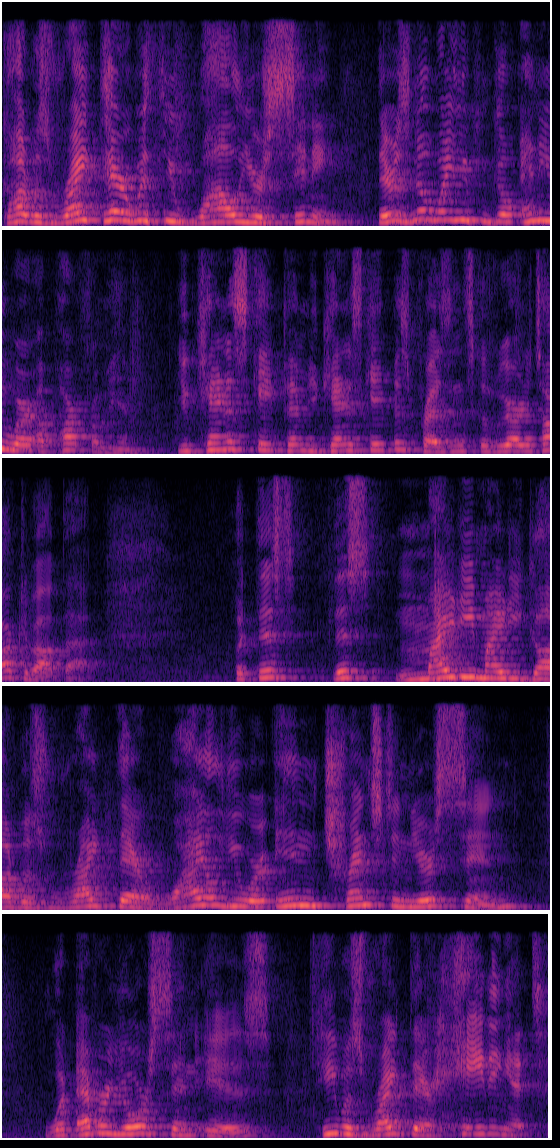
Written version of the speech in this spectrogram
God was right there with you while you're sinning. There is no way you can go anywhere apart from Him. You can't escape Him. You can't escape His presence because we already talked about that. But this this mighty, mighty God was right there while you were entrenched in your sin whatever your sin is, he was right there hating it.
